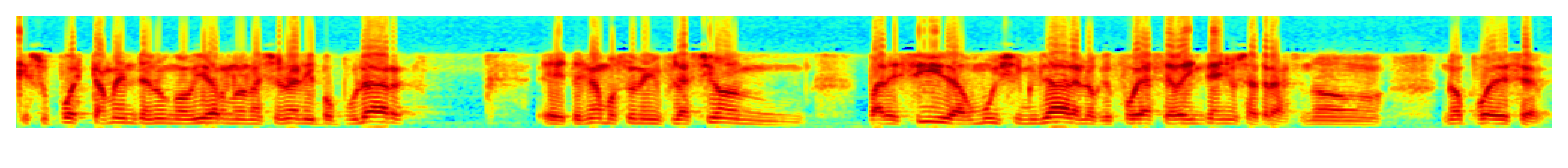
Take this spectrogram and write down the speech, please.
que supuestamente en un gobierno nacional y popular tengamos una inflación parecida o muy similar a lo que fue hace 20 años atrás. No, no puede ser.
